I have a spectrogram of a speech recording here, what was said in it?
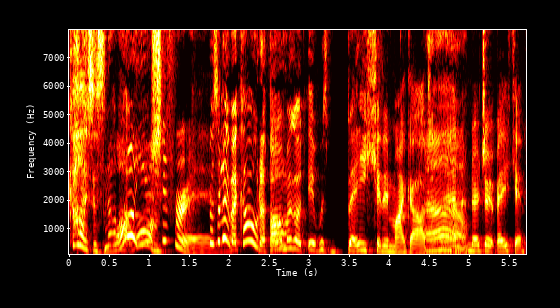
guys, it's not what? that warm. You shivering? It was a little bit cold. I thought. Oh my god, it was bacon in my garden. Oh. No joke, bacon.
